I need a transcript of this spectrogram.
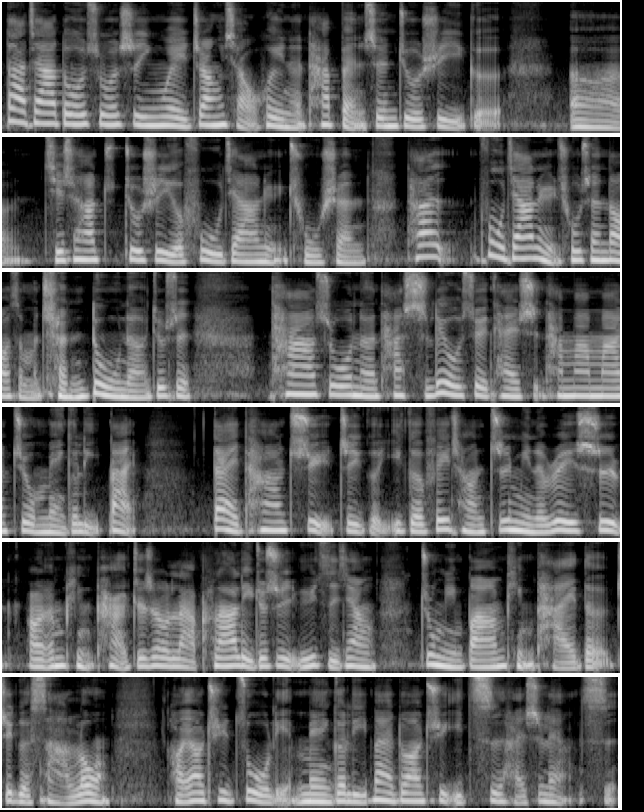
大家都说是因为张小慧呢，她本身就是一个呃，其实她就是一个富家女出身，她富家女出身到什么程度呢？就是。他说呢，他十六岁开始，他妈妈就每个礼拜带他去这个一个非常知名的瑞士保养品牌，就叫 La Prairie，就是鱼子酱著名保养品牌的这个沙龙，好要去做脸，每个礼拜都要去一次还是两次？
